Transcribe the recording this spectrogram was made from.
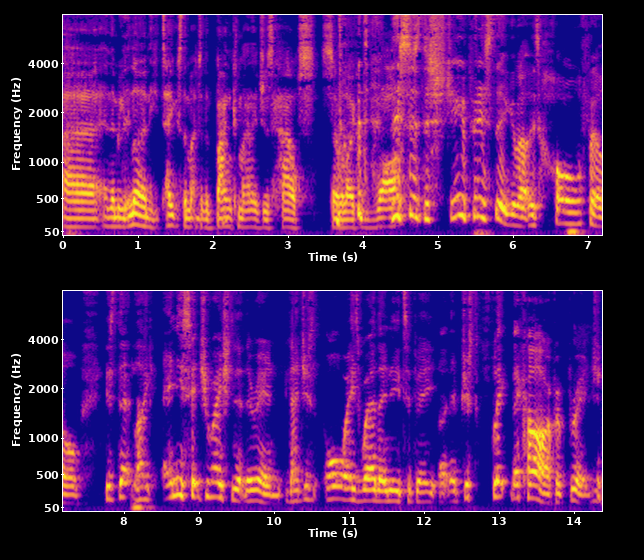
Uh, and then we learn he takes them back to the bank manager's house. So we're like, what? This is the stupidest thing about this whole film is that like any situation that they're in, they're just always where they need to be. Like they've just flicked their car off a bridge.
